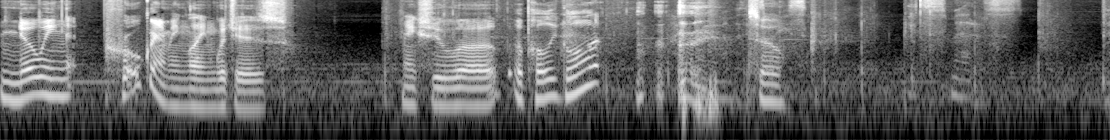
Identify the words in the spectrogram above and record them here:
knowing programming languages makes you uh, a polyglot. so. It smells dead.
